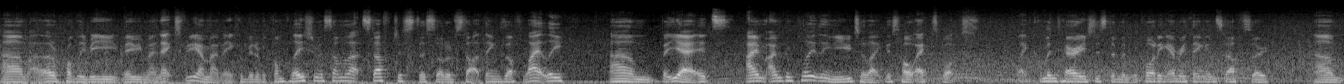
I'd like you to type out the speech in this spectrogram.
Um, that'll probably be maybe my next video. I might make a bit of a compilation with some of that stuff just to sort of start things off lightly. Um, but yeah, it's I'm I'm completely new to like this whole Xbox like commentary system and recording everything and stuff. So um,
